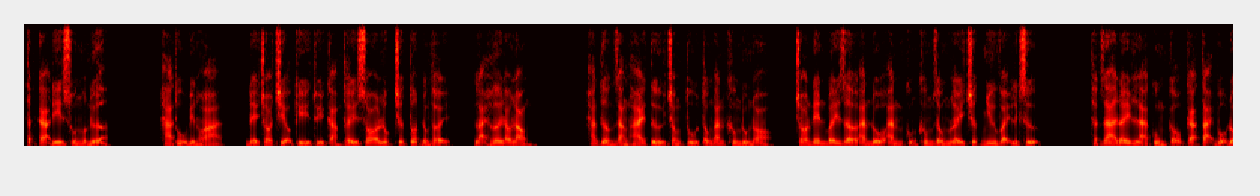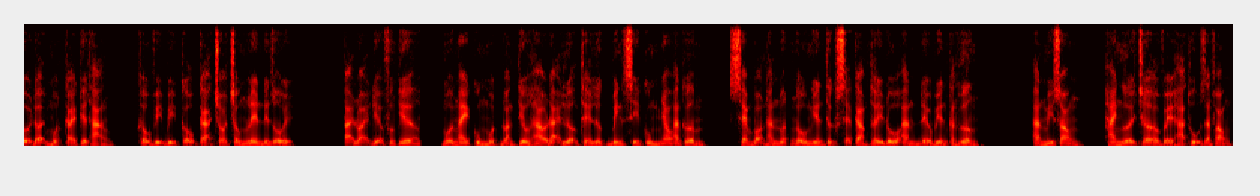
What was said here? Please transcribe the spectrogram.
tất cả đi xuống một nửa. Hà thụ biến hóa để cho triệu kỳ thủy cảm thấy so lúc trước tốt đồng thời, lại hơi đau lòng. Hắn tưởng rằng hài tử trong tù tổng ăn không đủ no, cho nên bây giờ ăn đồ ăn cũng không giống lấy trước như vậy lịch sự. Thật ra đây là cùng cậu cả tại bộ đội đợi một cái tiết tháng, khẩu vị bị cậu cả cho chống lên đến rồi. Tại loại địa phương kia, mỗi ngày cùng một đoàn tiêu hao đại lượng thể lực binh sĩ cùng nhau ăn cơm, xem bọn hắn nuốt ngấu nghiến thực sẽ cảm thấy đồ ăn đều biến càng hương. Ăn mì xong, hai người trở về hà thụ gian phòng.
